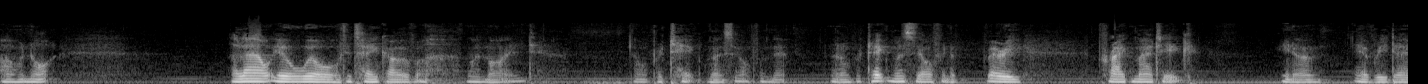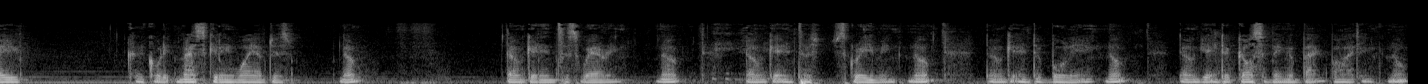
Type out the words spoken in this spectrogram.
I will not allow ill will to take over my mind. I'll protect myself from that. And I'll protect myself in a very pragmatic, you know, everyday, could call it masculine way of just, no, don't get into swearing, no, don't get into screaming, no, don't get into bullying, no, don't get into gossiping and backbiting, no,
